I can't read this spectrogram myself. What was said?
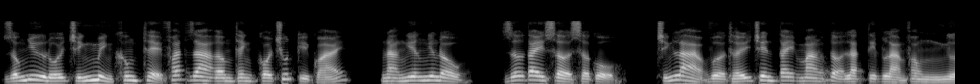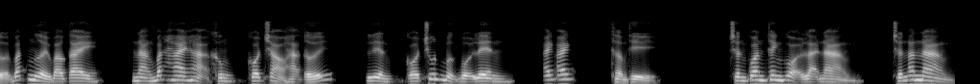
Giống như đối chính mình không thể phát ra âm thanh có chút kỳ quái, nàng nghiêng nghiêng đầu, giơ tay sờ sờ cổ, chính là vừa thấy trên tay mang tờ lặt tiệp làm phòng ngừa bắt người bao tay, nàng bắt hai hạ không có chảo hạ tới, liền có chút bực bội lên, ách ách, thầm thì. Trần Quan Thanh gọi lại nàng, trấn ăn nàng,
